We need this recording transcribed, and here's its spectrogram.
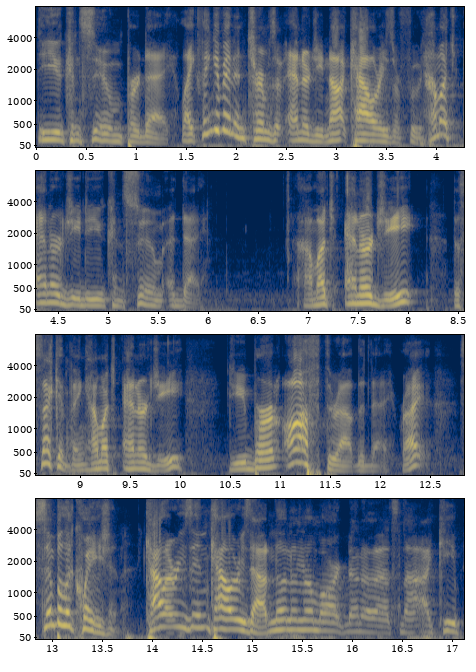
do you consume per day? Like think of it in terms of energy, not calories or food. How much energy do you consume a day? How much energy, the second thing, how much energy do you burn off throughout the day, right? Simple equation. Calories in, calories out. No, no, no, Mark. No, no, that's not. I keep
